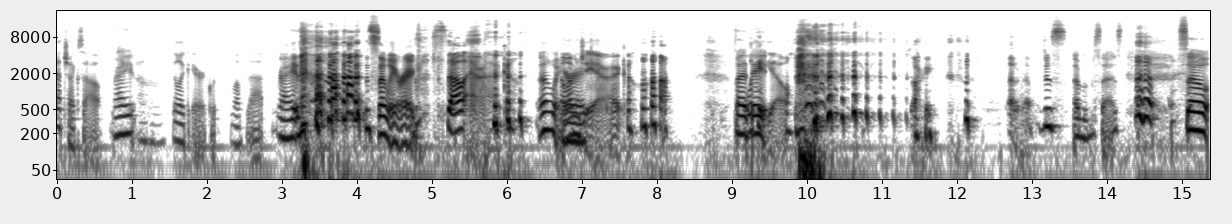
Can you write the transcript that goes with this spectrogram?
That checks out. Right. I feel like Eric would love that. Right. so Eric. So Eric, Oh, Eric. OMG Eric. But Look they at you. Sorry. I don't know. just I'm obsessed. so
